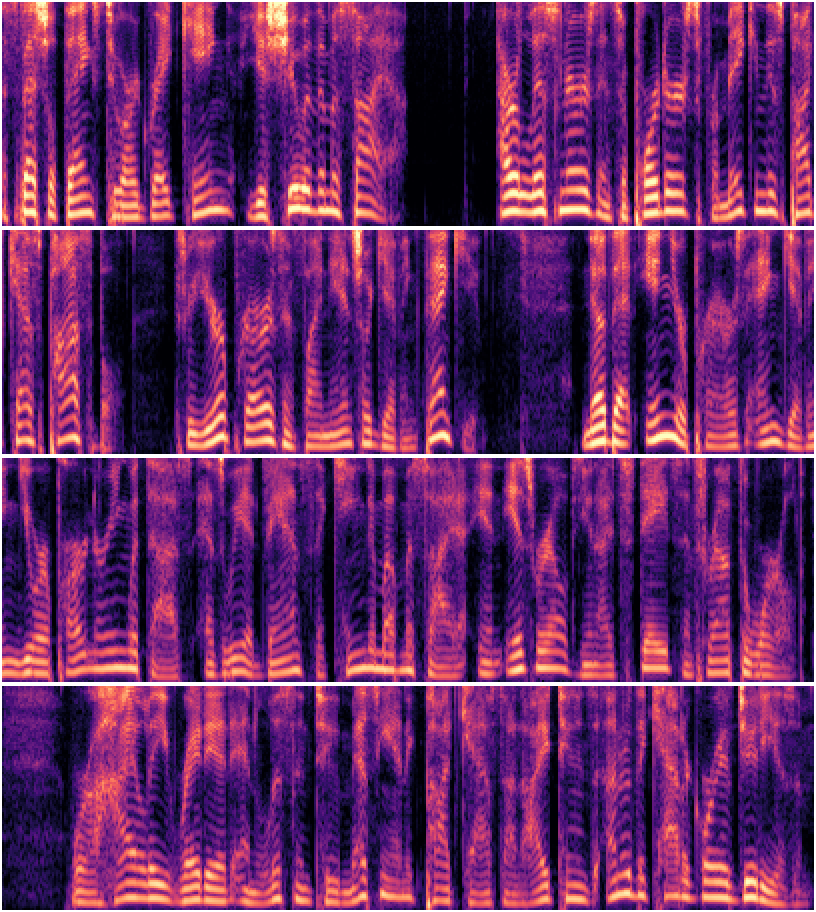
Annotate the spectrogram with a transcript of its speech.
A special thanks to our great King, Yeshua the Messiah, our listeners and supporters for making this podcast possible through your prayers and financial giving. Thank you. Know that in your prayers and giving, you are partnering with us as we advance the kingdom of Messiah in Israel, the United States, and throughout the world. We're a highly rated and listened to messianic podcast on iTunes under the category of Judaism.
